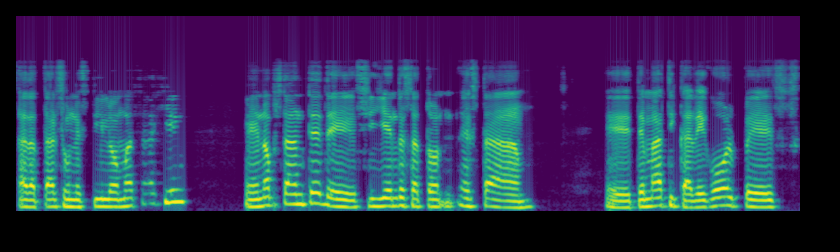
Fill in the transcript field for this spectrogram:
adaptarse a un estilo más ágil. Eh, no obstante, de, siguiendo esta, esta eh, temática de golpes,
